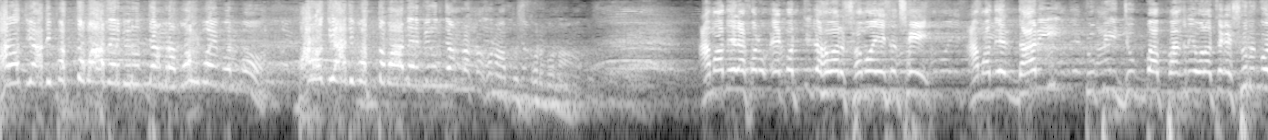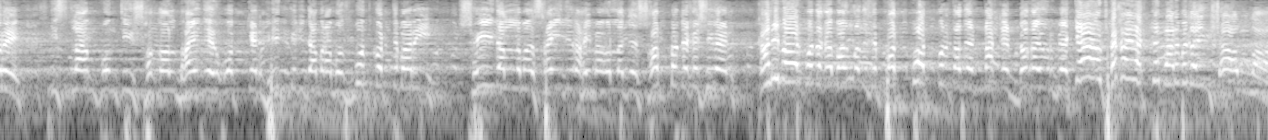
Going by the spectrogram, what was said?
ভারতীয় আধিপত্যবাদের বিরুদ্ধে আমরা বলবোই বলব, ভারতীয় আধিপত্যবাদের বিরুদ্ধে আমরা কখনো আপোষ করব না। আমাদের এখন একত্রিত হওয়ার সময় এসেছে, আমাদের দাড়ি টুপি, জুব্বা, পাগড়িওয়ালা থেকে শুরু করে ইসলামপন্থী সকল ভাইদের ঐক্যের ভিতকে যদি আমরা মজবুত করতে পারি, শহীদ আল্লামা সাইদ রাহিমাউল্লাহ যে স্বপ্ন দেখেছিলেন, কালিমার পতাকা বাংলাদেশে পথ করে তাদের নাকের ডগায় উঠবে, কেউ ঠেকাই রাখতে পারবে না ইনশাআল্লাহ।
